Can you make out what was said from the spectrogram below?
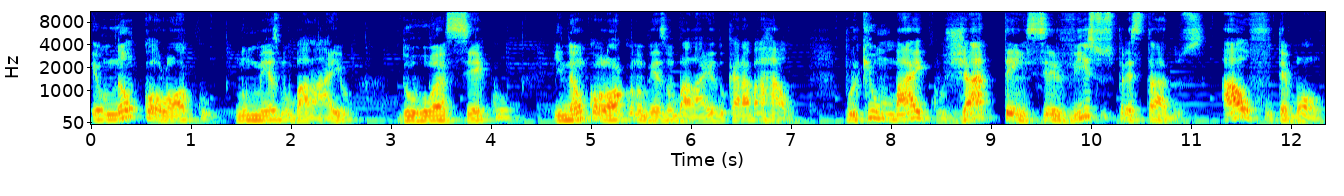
eu não coloco no mesmo balaio do Juan Seco e não coloco no mesmo balaio do Carabarral. Porque o Maico já tem serviços prestados ao futebol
